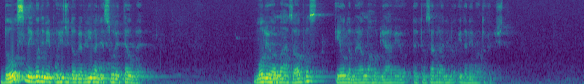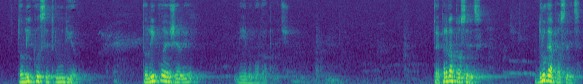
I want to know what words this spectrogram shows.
do osme godine po hijđi do objavljivanja sure Teube, molio Allah za oprost i onda mu je Allah objavio da je to zabranjeno i da nema od toga ništa. Toliko se trudio, toliko je želio, nije mu mogao pomoći. To je prva posljedica. Druga posljedica.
